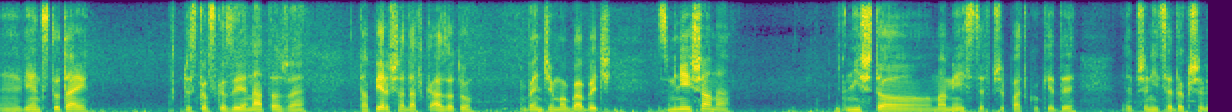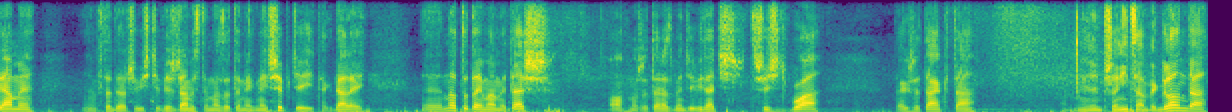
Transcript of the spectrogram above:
e, więc tutaj wszystko wskazuje na to, że ta pierwsza dawka azotu będzie mogła być zmniejszona niż to ma miejsce w przypadku, kiedy e, pszenicę dokrzewiamy. E, Wtedy oczywiście wjeżdżamy z tym azotem jak najszybciej i tak dalej. E, No tutaj mamy też, o może teraz będzie widać, trzy źdźbła. Także tak ta pszenica wygląda.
